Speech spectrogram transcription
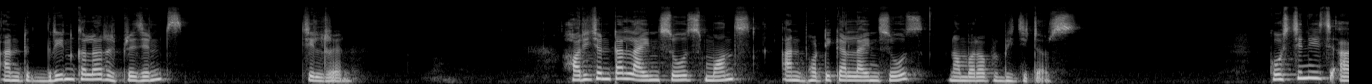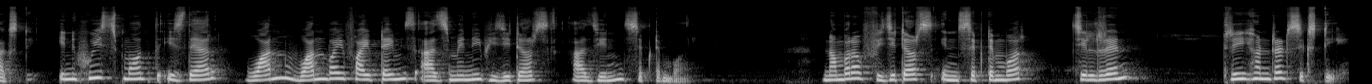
and green color represents children. Horizontal line shows months and vertical line shows number of visitors. Question is asked In which month is there 1 1 by 5 times as many visitors as in September? Number of visitors in September children 360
